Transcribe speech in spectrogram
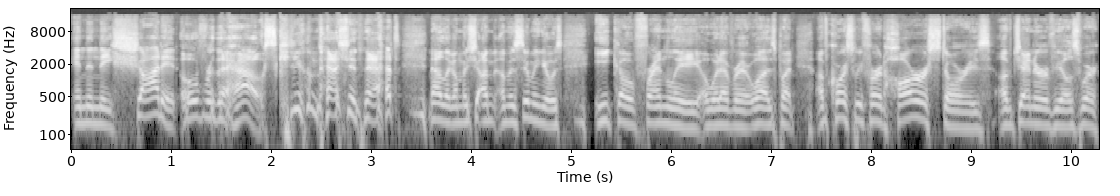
and then they shot it over the house. Can you imagine that? Now look I'm, I'm, I'm assuming it was eco-friendly or whatever it was but of course we've heard horror stories of gender reveals where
